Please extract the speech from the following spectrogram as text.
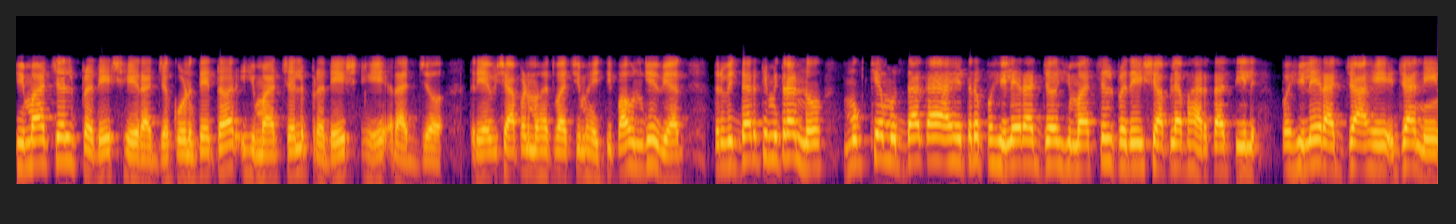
हिमाचल प्रदेश हे राज्य. कोणते? तर हिमाचल प्रदेश हे राज्य. तर याविषयी आपण महत्वाची माहिती पाहून घेऊयात. तर विद्यार्थी मित्रांनो मुख्य मुद्दा काय आहे? तर पहिले राज्य हिमाचल प्रदेश हे आपल्या भारतातील पहिले राज्य आहे ज्याने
